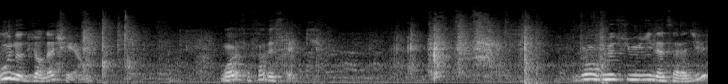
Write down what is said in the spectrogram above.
Ou notre viande hachée. Hein. Moi, ça sera des steaks. Donc, je me suis muni d'un saladier.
